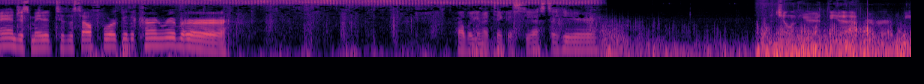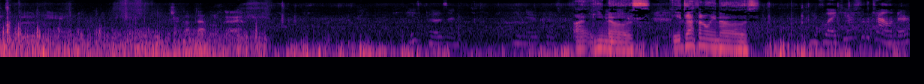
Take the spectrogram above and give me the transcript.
And just made it to the South Fork of the Kern River. Probably gonna take a siesta here. Chilling here at the uh, river, eating some food. And check out that little guy. He's posing. He knew Chris. I, he knows. He definitely knows. He's like, here's for the calendar.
